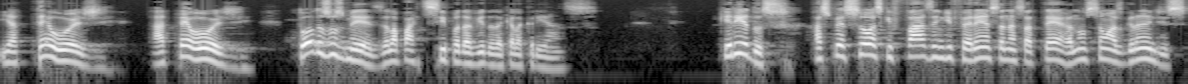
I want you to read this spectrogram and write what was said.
e até hoje até hoje, todos os meses, ela participa da vida daquela criança. Queridos, as pessoas que fazem diferença nessa terra não são as grandes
